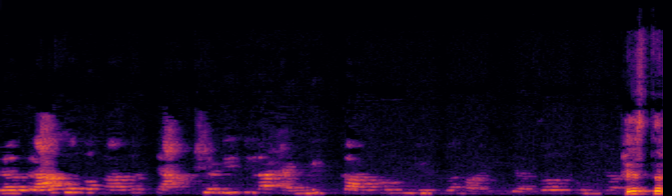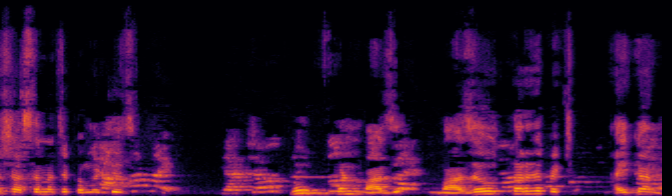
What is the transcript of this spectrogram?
त्रास होत होता तर त्या क्षणी तिला ऍडमिट का करून घेतलं नाही. हेच तर शासनाच्या नाही, तुमचं पण माझं. माझं उत्तर ऐका ना.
